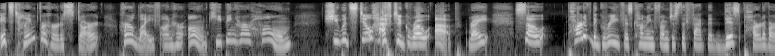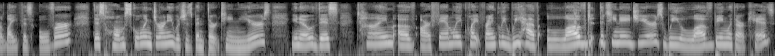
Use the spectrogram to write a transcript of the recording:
It's time for her to start her life on her own. Keeping her home she would still have to grow up, right? So part of the grief is coming from just the fact that this part of our life is over. This homeschooling journey, which has been 13 years, you know, this time of our family, quite frankly, we have loved the teenage years. We love being with our kids.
